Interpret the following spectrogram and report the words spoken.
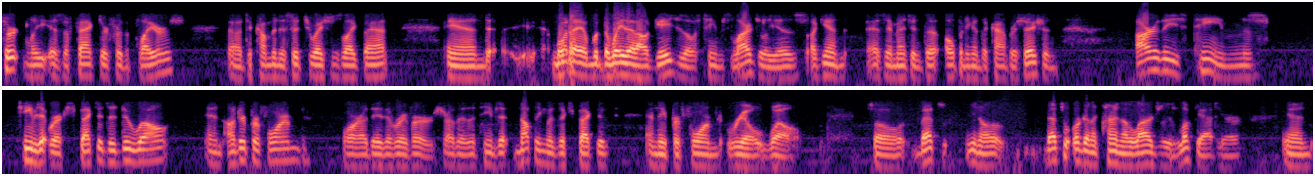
certainly is a factor for the players uh, to come into situations like that. And what I, the way that I'll gauge those teams largely is, again, as I mentioned at the opening of the conversation, are these teams teams that were expected to do well and underperformed, or are they the reverse? Are they the teams that nothing was expected and they performed real well? So that's you know that's what we're going to kind of largely look at here. And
